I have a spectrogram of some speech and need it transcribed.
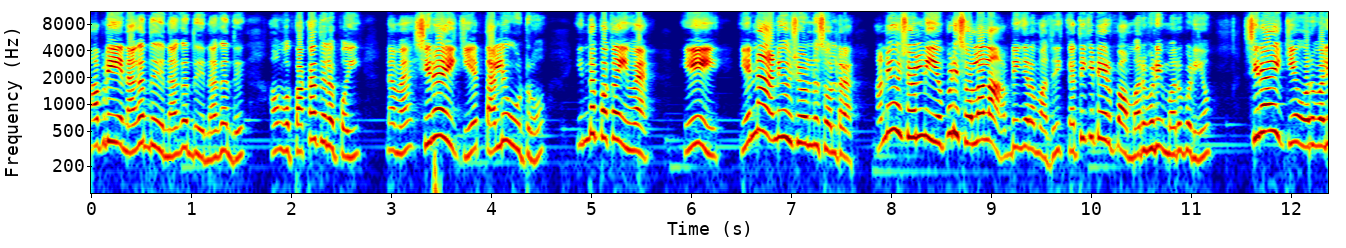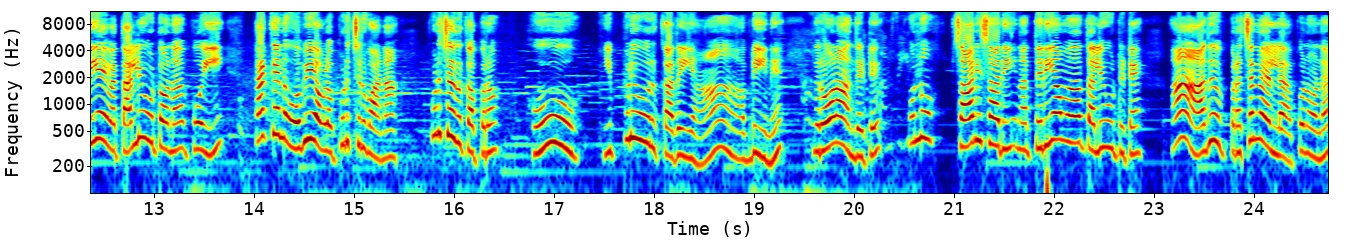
அப்படியே நகர்ந்து நகர்ந்து நகர்ந்து அவங்க பக்கத்தில் போய் நம்ம ஷிராய்க்கியை தள்ளி விட்டுரும் இந்த பக்கம் இவன் ஏய் என்ன அன்யூஷுவல்னு சொல்கிற அன்யூஷுவல் நீ எப்படி சொல்லலாம்? அப்படிங்கிற மாதிரி கத்திக்கிட்டே இருப்பான் மறுபடியும் மறுபடியும் ஷிராய்க்கு ஒரு வழியாக இவன் தள்ளி விட்டோன்னே போய் டக்குன்னு ஒபி அவளை பிடிச்சிருவானா? பிடிச்சதுக்கப்புறம் ஓ இப்படி ஒரு கதையா? அப்படின்னு இந்த ரோனா வந்துட்டு ஒன்றும் சாரி சாரி நான் தெரியாமல் தான் தள்ளி விட்டுட்டேன் ஆ அது பிரச்சனை இல்லை. அப்படின்னோடனே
